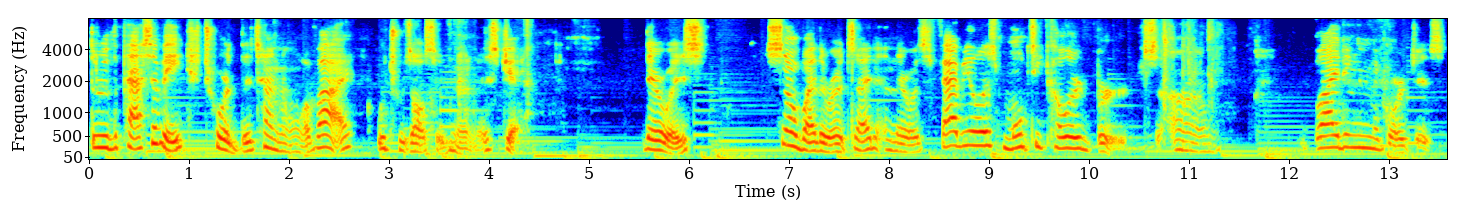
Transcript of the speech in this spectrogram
through the pass of H toward the tunnel of I, which was also known as J. There was snow by the roadside, and there was fabulous multicolored birds um, gliding in the gorges.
